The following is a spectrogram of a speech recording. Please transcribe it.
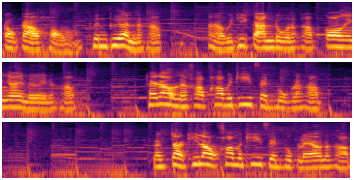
เก่าๆของเพื่อนๆนะครับ อ่าวิธีการดูนะครับ ก็ง่าย ๆเลยนะครับ ให้เรานะครับเข้าไปที่ Facebook นะครับ หลังจากที่เราเข้ามาที่ Facebook แล้วนะครับ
